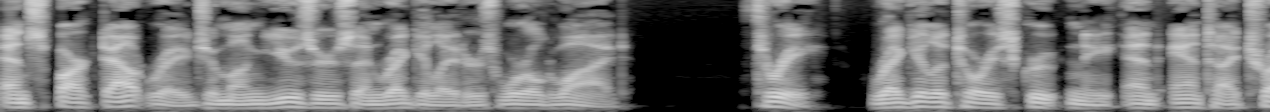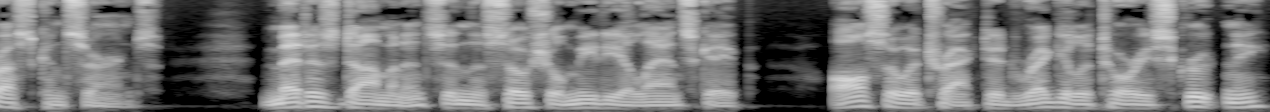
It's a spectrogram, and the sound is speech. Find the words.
and sparked outrage among users and regulators worldwide. 3 regulatory scrutiny, and antitrust concerns. Meta's dominance in the social media landscape also attracted regulatory scrutiny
